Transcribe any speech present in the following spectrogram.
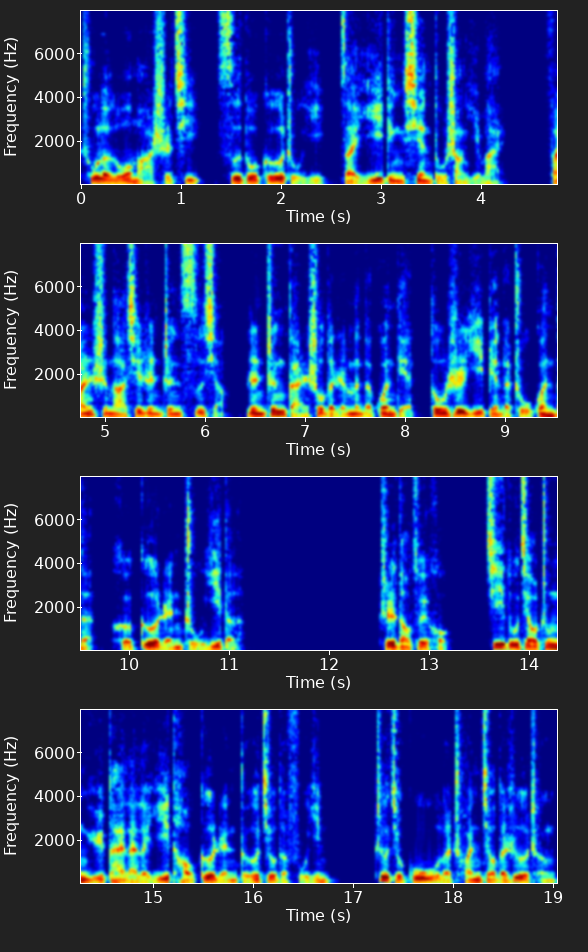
除了罗马时期斯多葛主义在一定限度上以外，凡是那些认真思想、认真感受的人们的观点，都日益变得主观的和个人主义的了。直到最后，基督教终于带来了一套个人得救的福音。这就鼓舞了传教的热诚，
